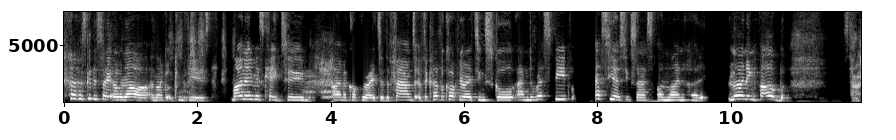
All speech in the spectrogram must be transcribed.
I was going to say hola, and I got confused. My name is Kate Toon. I'm a copywriter, the founder of the Clever Copywriting School, and the Recipe for SEO Success online learning hub. Sorry,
